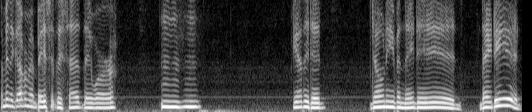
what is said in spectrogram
I mean, the government basically said they were. Mm hmm. Yeah, they did. Don't even. They did. They did.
